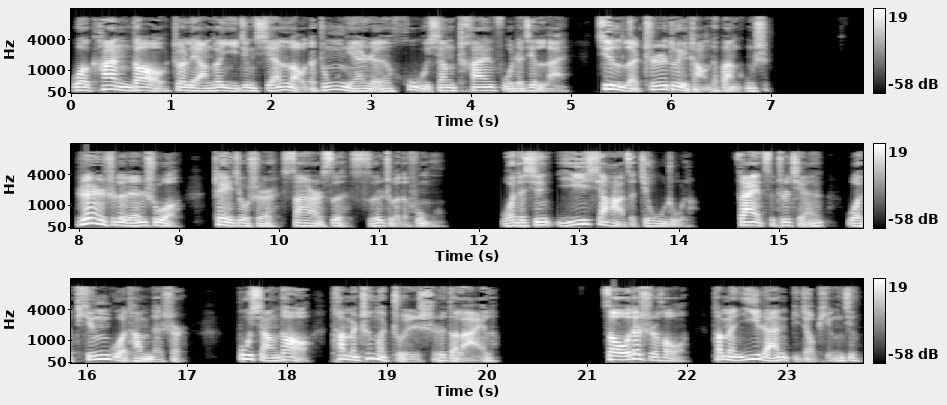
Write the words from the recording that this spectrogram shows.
我看到这两个已经显老的中年人互相搀扶着进来，进了支队长的办公室。认识的人说：“这就是三二四死者的父母。”我的心一下子揪住了。在此之前，我听过他们的事儿，不想到他们这么准时的来了。走的时候，他们依然比较平静，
